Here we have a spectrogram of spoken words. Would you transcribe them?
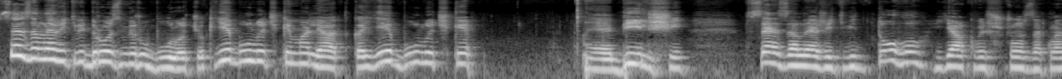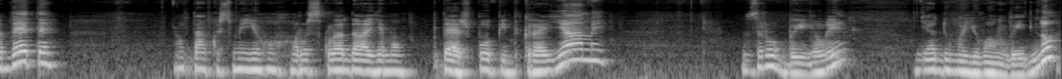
Все залежить від розміру булочок. Є булочки малятка, є булочки е, більші. Все залежить від того, як ви що закладете. Отак ось ми його розкладаємо теж попід краями. Зробили. Я думаю, вам видно.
